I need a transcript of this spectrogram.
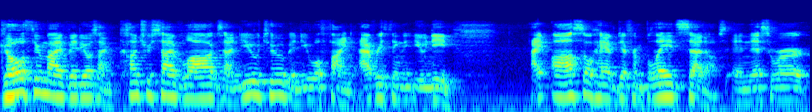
go through my videos on Countryside Vlogs on YouTube and you will find everything that you need. I also have different blade setups, and this we're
